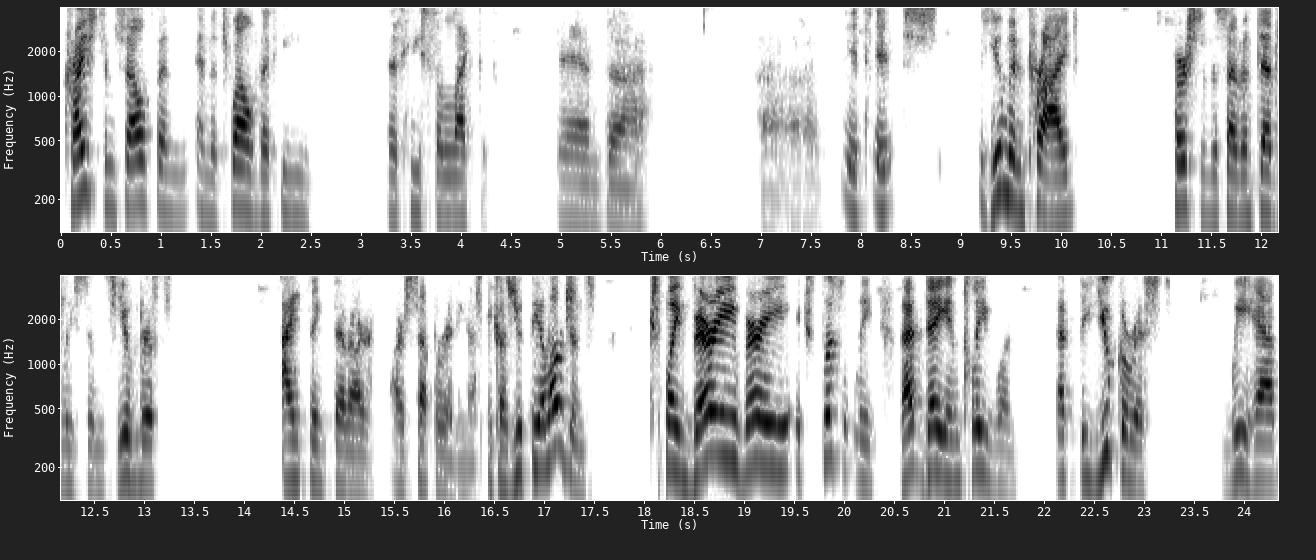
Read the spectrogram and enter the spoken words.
Christ himself and, and the 12 that he, that he selected. And uh, uh, it, it's human pride, first of the seven deadly sins, hubris, I think that are, are separating us because you theologians explained very, very explicitly that day in Cleveland that the Eucharist we have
